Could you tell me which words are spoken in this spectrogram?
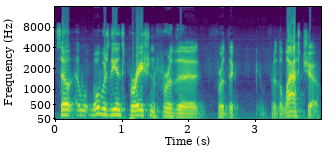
So, uh, what was the inspiration for the for the for the last show?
